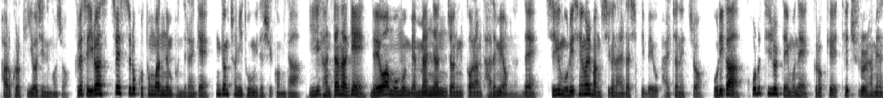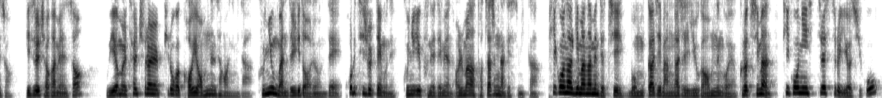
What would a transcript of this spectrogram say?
바로 그렇게 이어지는 거죠. 그래서 이러한 스트레스로 고통받는 분들에게 홍경천이 도움이 되실 겁니다. 이게 간단하게 뇌와 몸은 몇몇 년전 거랑 다름이 없는데 지금 우리 생활 방식은 알다시피 매우 발전했죠. 우리가 코르티졸 때문에 그렇게 대출을 하면서 빚을 져가면서 위험을 탈출할 필요가 거의 없는 상황입니다. 근육 만들기도 어려운데 코르티졸 때문에 근육이 분해되면 얼마나 더 짜증나겠습니까? 피곤하기만 하면 됐지 몸까지 망가질 이유가 없는 거예요. 그렇지만 피곤이 스트레스로 이어지고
